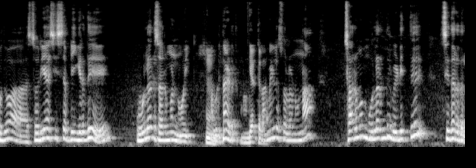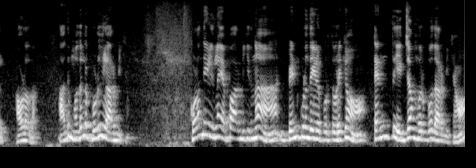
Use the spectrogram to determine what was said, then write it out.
பொதுவாக சொரியாசிஸ் அப்படிங்கிறது உலர் சரும நோய். அப்படி தான் எடுத்துக்கணும். எடுத்துக்கணும். தமிழில் சொல்லணும்னா சருமம் உலர்ந்து வெடித்து சிதறுதல். அவ்வளோதான் அது முதல்ல பொடுகுல ஆரம்பிக்கும். குழந்தைகளுக்கெல்லாம் எப்போ ஆரம்பிக்குதுன்னா பெண் குழந்தைகளை பொறுத்த வரைக்கும் டென்த்து எக்ஸாம் வரும்போது ஆரம்பிக்கும்.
